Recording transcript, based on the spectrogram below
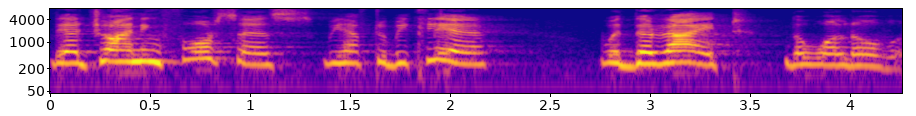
they are joining forces, we have to be clear, with the right the world over.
